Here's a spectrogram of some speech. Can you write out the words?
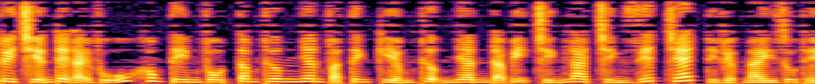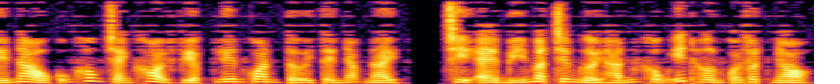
Tuy chiến để đại vũ không tin vô tâm thương nhân và tinh kiếm thượng nhân đã bị chính La Trinh giết chết thì việc này dù thế nào cũng không tránh khỏi việc liên quan tới tên nhóc này. Chỉ e bí mật trên người hắn không ít hơn quái vật nhỏ.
